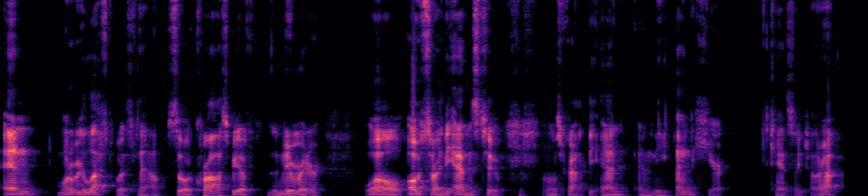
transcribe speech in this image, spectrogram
And what are we left with now? So across we have the numerator. Well, oh, sorry, the n's too. almost forgot the n and the n here. Cancel each other out.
